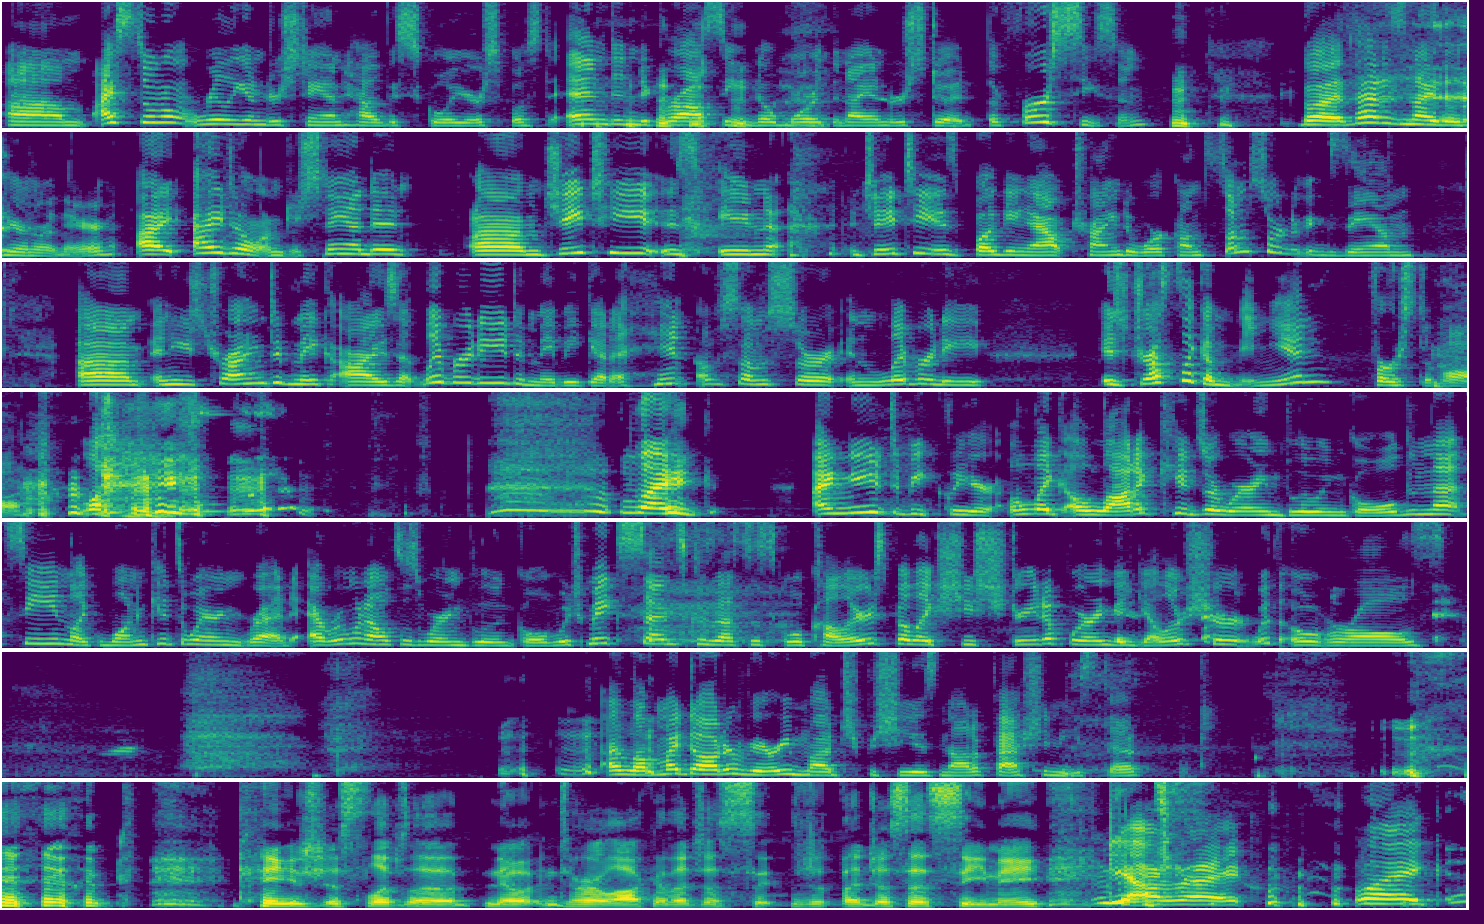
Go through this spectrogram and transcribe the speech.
um, I still don't really understand how the school year is supposed to end in Degrassi no more than I understood the first season. but that is neither here nor there. I, I don't understand it. Um, JT is in JT is bugging out trying to work on some sort of exam. Um, and he's trying to make eyes at Liberty to maybe get a hint of some sort, and Liberty is dressed like a minion, first of all. like, like I need to be clear. Like a lot of kids are wearing blue and gold in that scene. Like one kid's wearing red. Everyone else is wearing blue and gold, which makes sense because that's the school colors. But like she's straight up wearing a yellow shirt with overalls. I love my daughter very much, but she is not a fashionista. Paige just slips a note into her locker that just that just says "See me." Yeah, right. like,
